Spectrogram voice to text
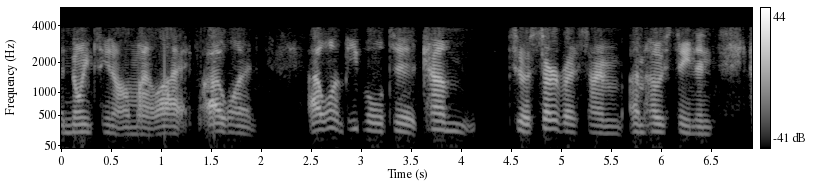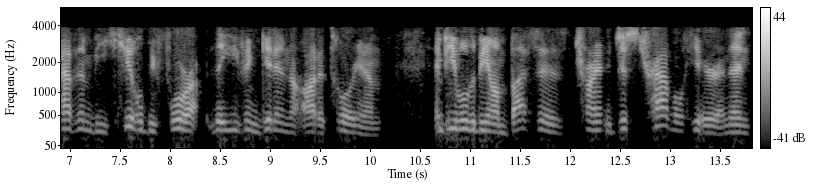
anointing on my life. I want I want people to come to a service I'm I'm hosting and have them be healed before they even get in the auditorium. And people to be on buses trying to just travel here and then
